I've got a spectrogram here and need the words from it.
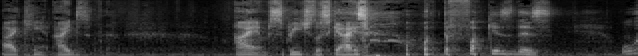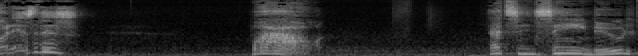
I can't. I. I am speechless, guys. what the fuck is this? What is this? Wow. That's insane, dude.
